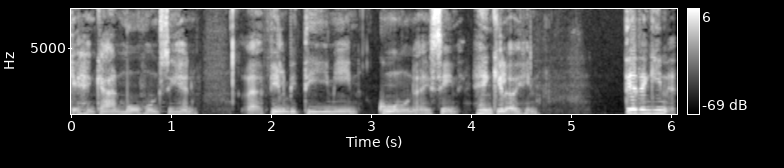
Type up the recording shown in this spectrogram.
kehenkään muuhun siihen filmitiimiin kuuluneisiin henkilöihin. Tietenkin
